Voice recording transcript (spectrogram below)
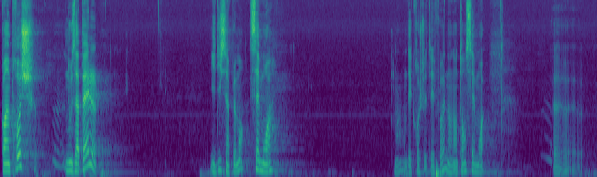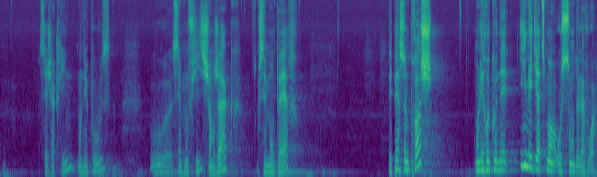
Quand un proche nous appelle il dit simplement C'est moi. Hein, on décroche le téléphone, on entend C'est moi. Euh, c'est Jacqueline, mon épouse, ou euh, c'est mon fils, Jean-Jacques, ou c'est mon père. Les personnes proches, on les reconnaît immédiatement au son de la voix.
